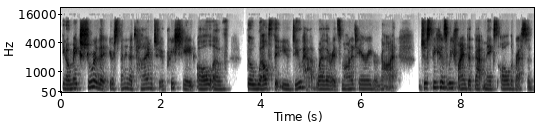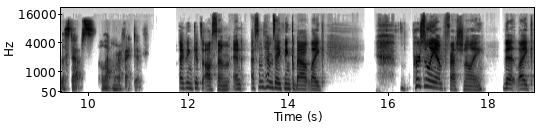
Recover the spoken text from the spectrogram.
you know make sure that you're spending the time to appreciate all of the wealth that you do have whether it's monetary or not just because we find that that makes all the rest of the steps a lot more effective i think it's awesome and sometimes i think about like personally and professionally that like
